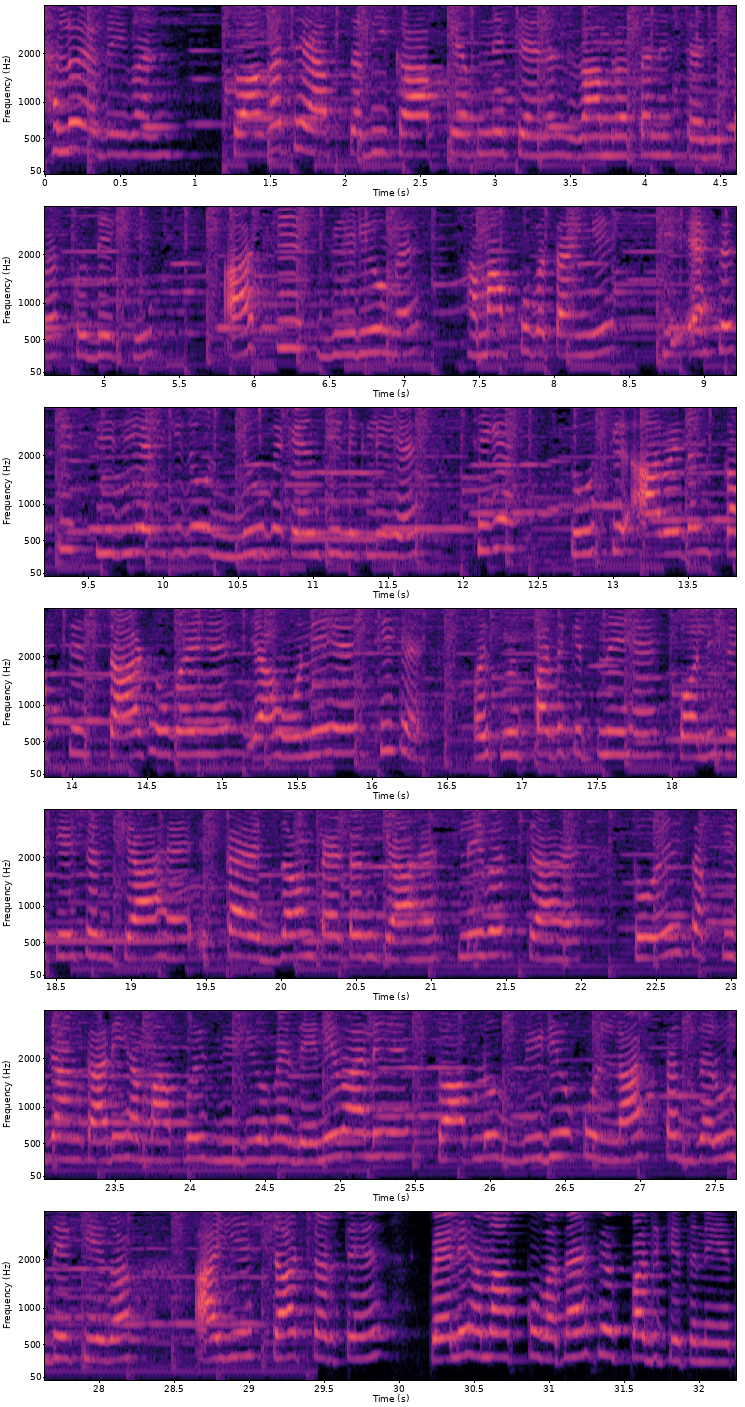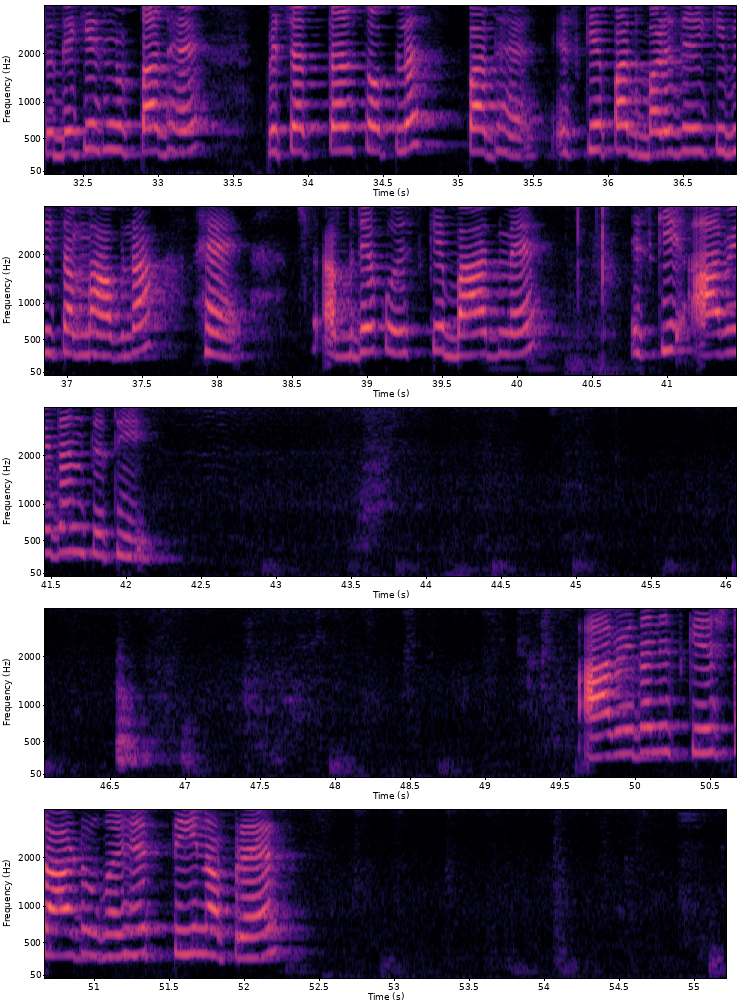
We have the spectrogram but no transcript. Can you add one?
Hello everyone स्वागत है आप सभी का आपके अपने चैनल राम रतन स्टडी पर। तो देखिए, आज की इस वीडियो में हम आपको बताएँगे कि एसएससी सीजीएल की जो न्यू वैकेंसी निकली है, ठीक है? तो उसके आवेदन कब से स्टार्ट हो गए हैं या होने हैं, ठीक है? और इसमें पद कितने हैं क्वालिफिकेशन क्या है, इसका एग्ज़ाम पैटर्न क्या है सिलेबस क्या है तो इन सब की जानकारी हम आपको इस वीडियो में देने वाले हैं। तो आप लोग वीडियो को लास्ट तक ज़रूर देखिएगा। आइए स्टार्ट करते हैं। पहले हम आपको बताएँ इसमें पद कितने हैं। तो देखिए इसमें पद है, पिचहत्तर सौ प्लस पद है। इसके पद बढ़ने की भी संभावना है। अब देखो इसके बाद में इसकी आवेदन तिथि। आवेदन इसके स्टार्ट हो गए हैं तीन अप्रैल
